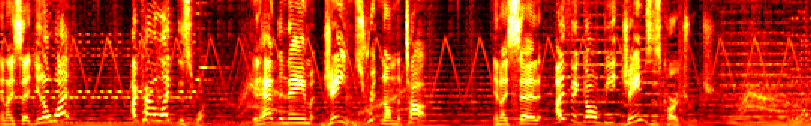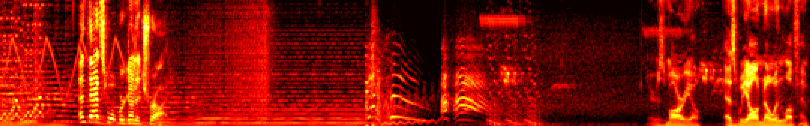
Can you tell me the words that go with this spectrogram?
And I said, you know what? I kind of like this one. It had the name James written on the top. And I said, I think I'll beat James's cartridge. And that's what we're gonna try. There's Mario, as we all know and love him.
